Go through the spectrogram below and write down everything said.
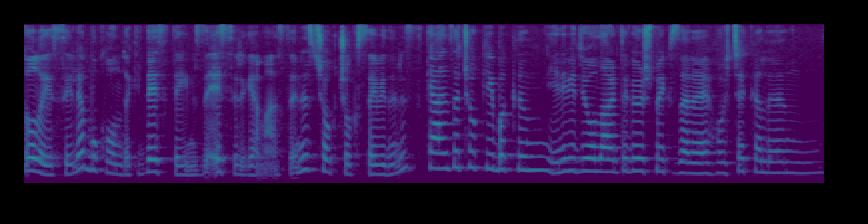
Dolayısıyla bu konudaki desteğinizi esirgemezseniz çok çok seviniriz. Kendinize çok iyi bakın. Yeni videolarda görüşmek üzere. Hoşçakalın.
